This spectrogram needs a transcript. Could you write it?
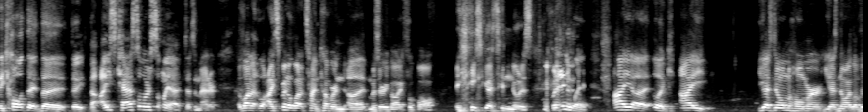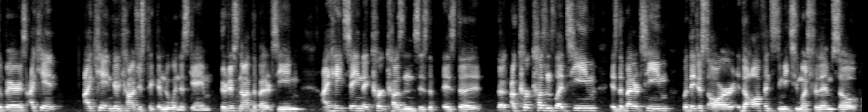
they call it the, the the the Ice Castle or something. Yeah, it doesn't matter. A lot of I spent a lot of time covering uh, Missouri Valley football. In case you guys didn't notice, but anyway, I uh, look. I you guys know I'm a homer. You guys know I love the Bears. I can't I can't in good conscience pick them to win this game. They're just not the better team. I hate saying that Kirk Cousins is the is the the, a Kirk Cousins led team is the better team, but they just are. The offense to me too much for them. So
